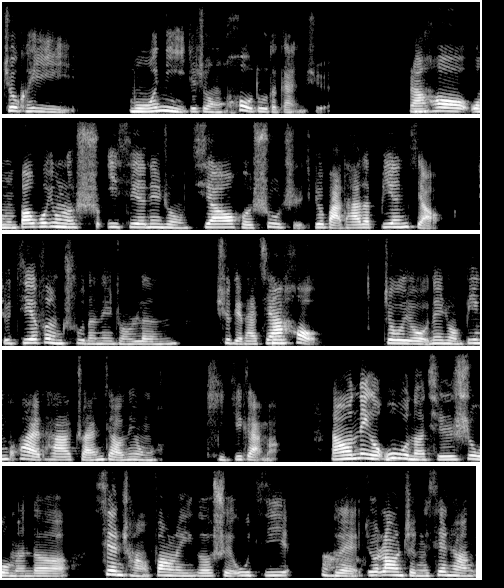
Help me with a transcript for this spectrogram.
就可以模拟这种厚度的感觉。然嗯后我们包括用了树一些那种胶和树脂，就把它的边角就接缝处的那种棱去给它加嗯厚，就有那种冰块它转角那种体积感嘛。然后那个雾呢，其实是我们的现场放了一个水雾机，对，啊，就让整个现场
